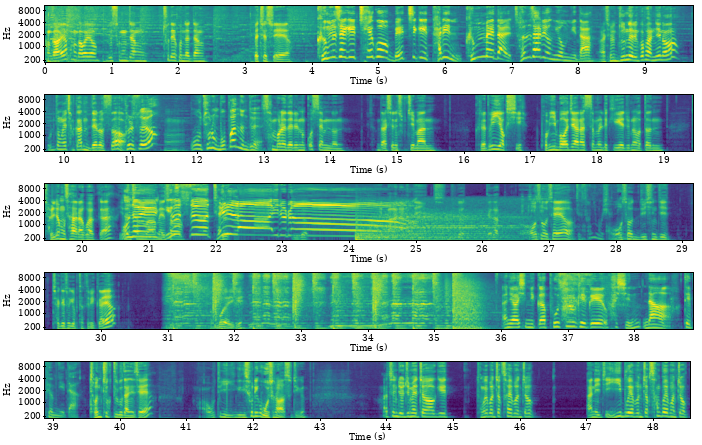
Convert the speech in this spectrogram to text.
반가워요, 반가워요. 뉴스공장 초대 권장장 배칠수예요. 금색이 최고 매치기 달인 금메달 전사령이 옵니다. 아침에 눈 내린 거 봤니 너? 우리 동네 잠깐 내렸어. 벌써요? 어. 오, 저는 못 봤는데. 3월에 내리는 꽃샘 눈. 참 날씨는 춥지만 그래도 이 역시 봄이 머지않았음을 느끼게 해주는 어떤 전령사라고 할까? 이런 첫 오늘 마음에서 뉴스 들러 이르라. 말하는데 이- 이거 내가 어서 오세요. 어서 누신지 자기 소개 부탁드릴까요? 어, 뭐야 이게? 안녕하십니까 보수 개그의 화신 나 대표입니다. 전축 들고 다니세요? 아, 어떻게 이, 이 소리가 어디서 나왔어 지금? 하여튼 요즘에 저기 동해번쩍 서해번쩍 아니지 2부의 번쩍 3부의 번쩍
